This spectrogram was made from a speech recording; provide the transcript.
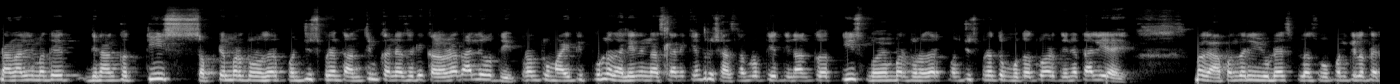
प्रणालीमध्ये दिनांक तीस सप्टेंबर दोन हजार पंचवीसपर्यंत अंतिम करण्यासाठी कळवण्यात आले होते. परंतु माहिती पूर्ण झालेली नसल्याने केंद्र शासनाकडून ते दिनांक तीस नोव्हेंबर दोन हजार पंचवीसपर्यंत मुदतवाढ देण्यात आली आहे. बघा आपण जरी युडॅस प्लस ओपन केलं तर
